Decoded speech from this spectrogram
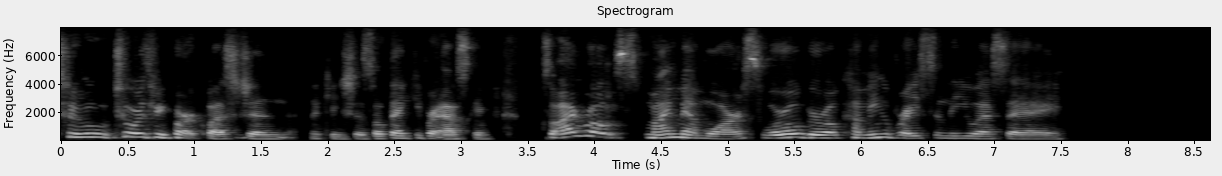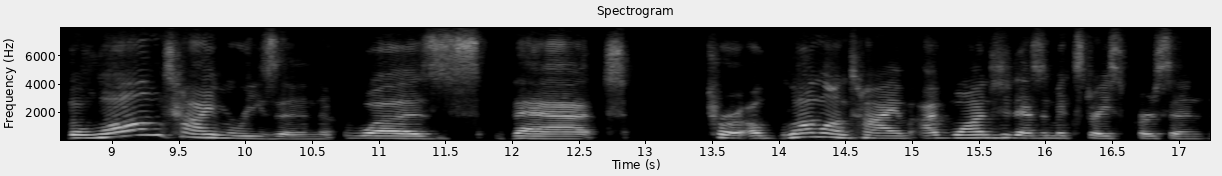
two two or three part question, Nikesha. So thank you for asking. So I wrote my memoir, Swirl Girl: Coming of Race in the USA. The long time reason was that for a long, long time, I wanted as a mixed race person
